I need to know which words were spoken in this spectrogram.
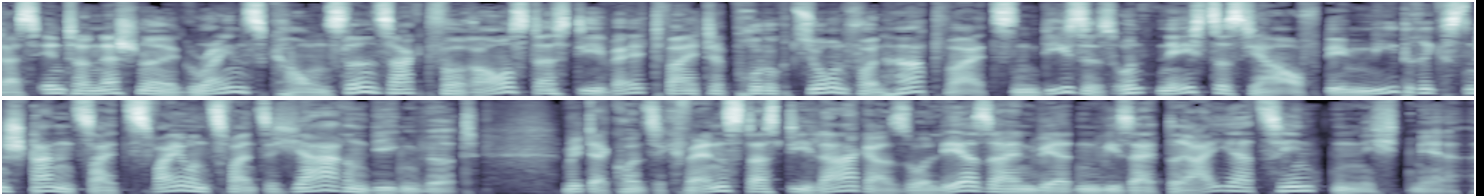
Das International Grains Council sagt voraus, dass die weltweite Produktion von Hartweizen dieses und nächstes Jahr auf dem niedrigsten Stand seit 22 Jahren liegen wird. Mit der Konsequenz, dass die Lager so leer sein werden wie seit drei Jahrzehnten nicht mehr.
